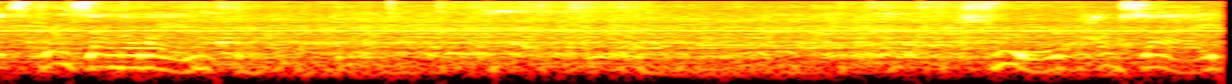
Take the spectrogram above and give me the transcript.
It's Prince on the wing. Schroeder outside.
